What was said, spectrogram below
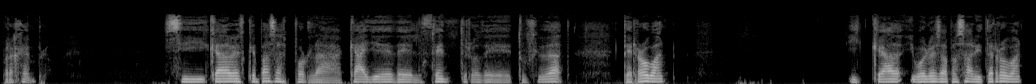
Por ejemplo, si cada vez que pasas por la calle del centro de tu ciudad te roban y, y vuelves a pasar y te roban,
